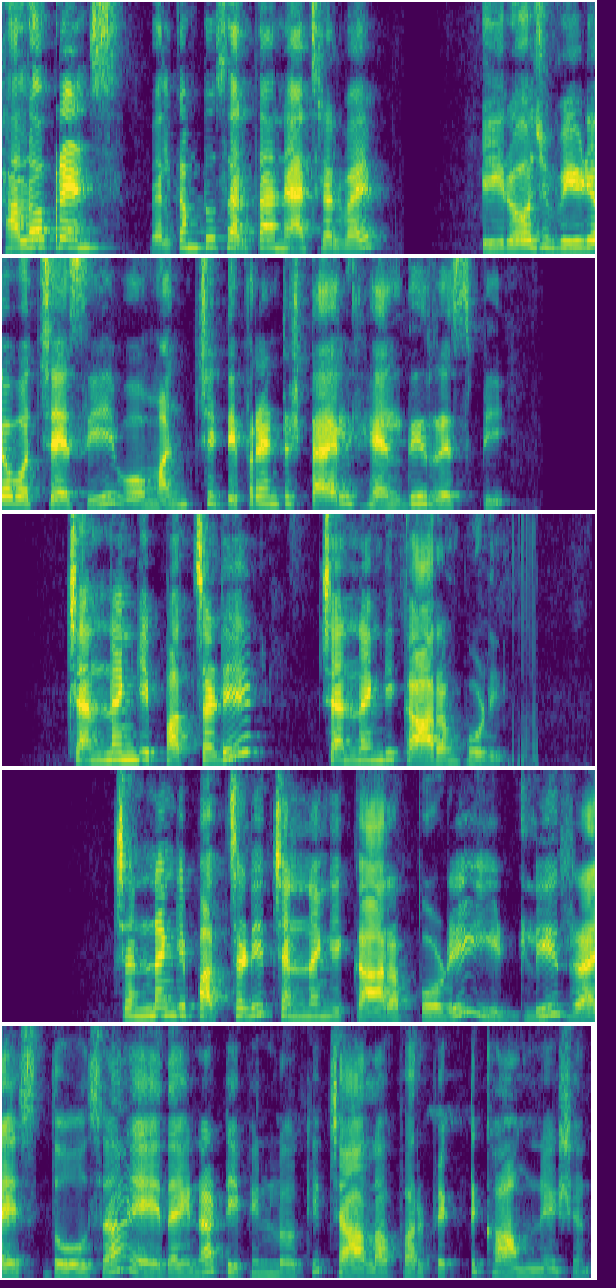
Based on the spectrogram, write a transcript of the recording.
Hello friends welcome to Saritha natural vibe. ఈరోజు వీడియో వచ్చేసి ఓ మంచి డిఫరెంట్ స్టైల్ హెల్దీ రెసిపీ. చెన్నంగి పచ్చడి చెన్నంగి కారం పొడి. చెన్నంగి పచ్చడి చెన్నంగి కారపొడి ఇడ్లీ రైస్ దోశ ఏదైనా టిఫిన్లోకి చాలా పర్ఫెక్ట్ కాంబినేషన్.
